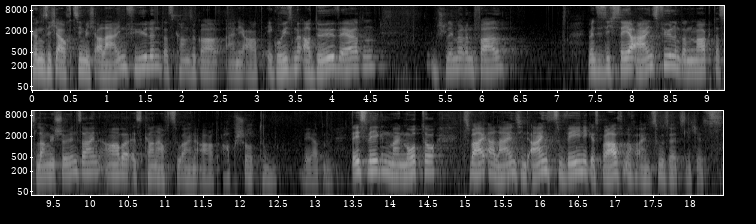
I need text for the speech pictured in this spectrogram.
können sich auch ziemlich allein fühlen. Das kann sogar eine Art Egoisme à deux werden, im schlimmeren Fall. Wenn sie sich sehr eins fühlen, dann mag das lange schön sein, aber es kann auch zu einer Art Abschottung werden. Deswegen mein Motto, zwei allein sind eins zu wenig, es braucht noch ein zusätzliches.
